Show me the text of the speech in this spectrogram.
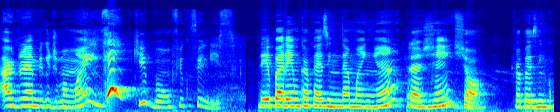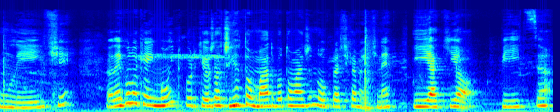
Arthur é amigo de mamãe? Sim. Que bom, fico feliz. Preparei um cafezinho da manhã pra gente, ó. Cafezinho com leite. Eu nem coloquei muito porque eu já tinha tomado, vou tomar de novo praticamente, né? E aqui, ó, pizza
